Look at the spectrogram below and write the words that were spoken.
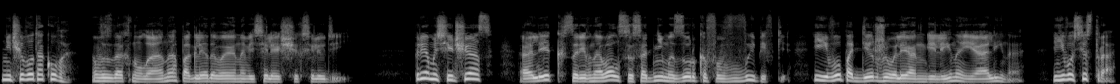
«Ничего такого», — вздохнула она, поглядывая на веселящихся людей. Прямо сейчас Олег соревновался с одним из орков в выпивке, и его поддерживали Ангелина и Алина, его сестра,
